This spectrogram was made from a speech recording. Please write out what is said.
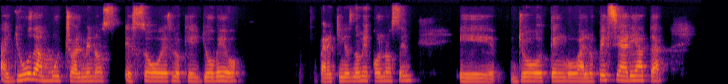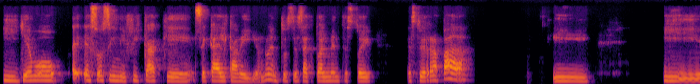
ayuda mucho, al menos eso es lo que yo veo. Para quienes no me conocen, eh, yo tengo alopecia areata y llevo, e, eso significa que se cae el cabello, ¿no? Entonces actualmente estoy, estoy rapada y, y,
